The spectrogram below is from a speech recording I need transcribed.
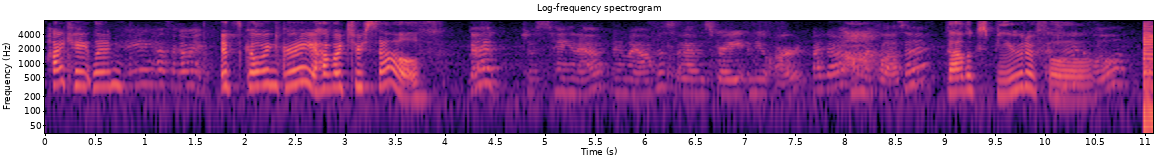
Hi, Caitlin. Hey, how's it going? It's going great. How about yourself? Good. Just hanging out in my office. I have this great new art I got in my closet. That looks beautiful. cool?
